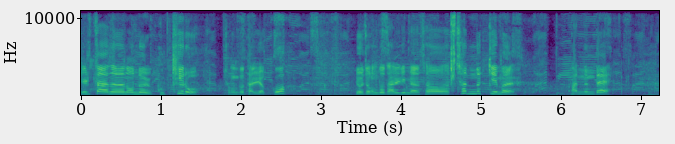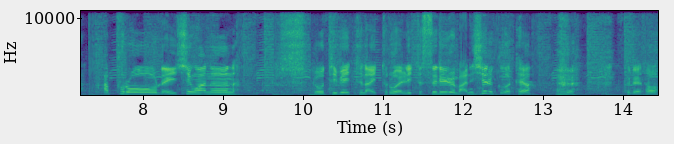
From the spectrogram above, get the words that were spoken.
일단은 오늘 9km 정도 달렸고 요 정도 달리면서 첫 느낌을 봤는데 앞으로 레이싱화는 요 디베이트 나이트로 엘리트 3를 많이 실을 것 같아요. 그래서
